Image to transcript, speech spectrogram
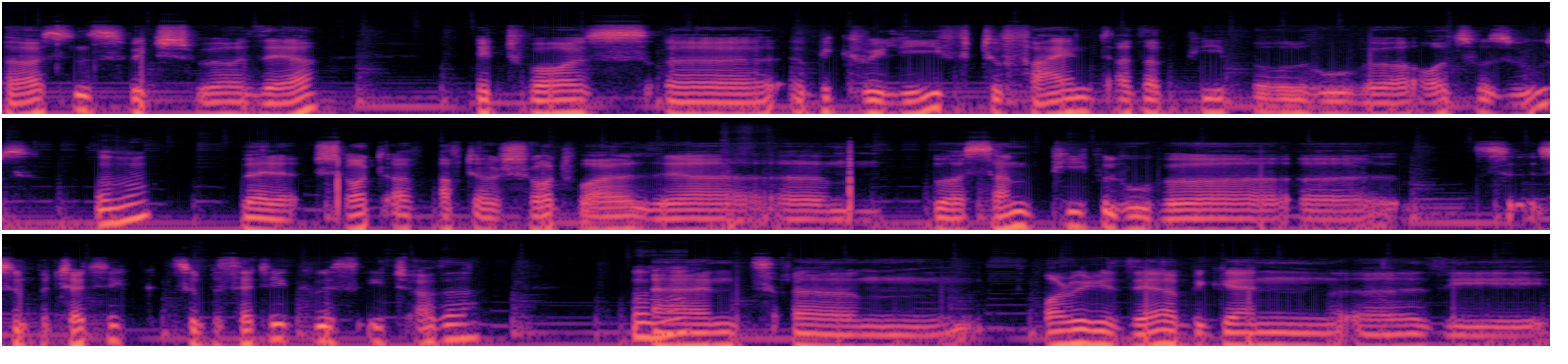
persons which were there. It was uh, a big relief to find other people who were also zoos. hmm Well, short after a short while, there um, were some people who were uh, sympathetic, sympathetic with each other, hmm and um, already there began uh, the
